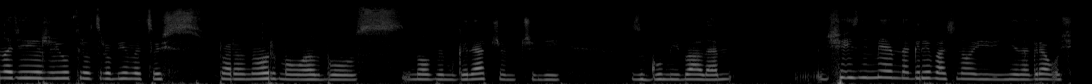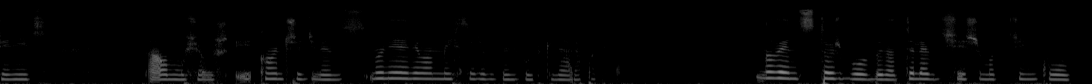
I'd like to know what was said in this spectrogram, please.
nadzieję, że jutro zrobimy coś z Paranormą albo z nowym graczem, czyli z Gumibalem. Dzisiaj z nim miałem nagrywać, no i nie nagrało się nic. A on musiał już i kończyć, więc no nie, nie mam miejsca, żeby zdjąć budki na rapatyku. No więc to już byłoby na tyle w dzisiejszym odcinku.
